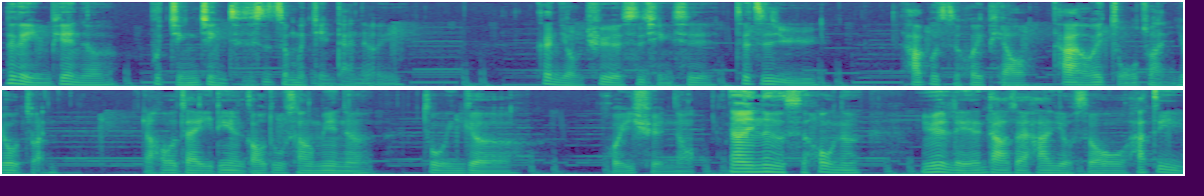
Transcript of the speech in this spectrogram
那个影片呢，不仅仅只是这么简单而已。更有趣的事情是，这只鱼它不只会飘，它还会左转右转，然后在一定的高度上面呢，做一个回旋哦。那那个时候呢，因为雷恩大帅他有时候他自己。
